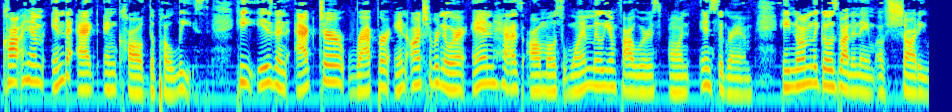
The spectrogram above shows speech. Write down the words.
caught him in the act and called the police. He is an actor, rapper, and entrepreneur and has almost 1 million followers on Instagram. He normally goes by the name of Shawty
